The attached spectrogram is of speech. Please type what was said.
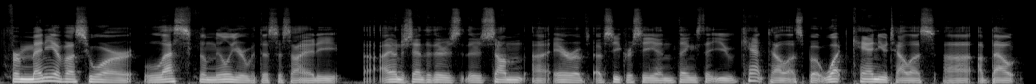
for many of us who are less familiar with this society, I understand that there's there's some uh, air of, of secrecy and things that you can't tell us. But what can you tell us uh, about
